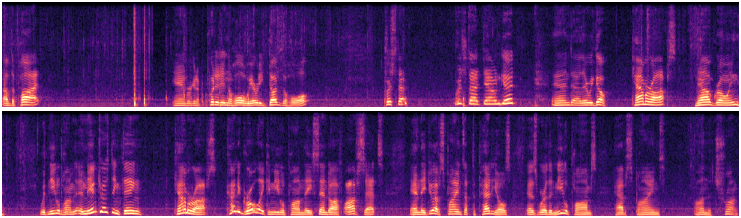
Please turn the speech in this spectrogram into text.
of the pot and we're going to put it in the hole. We already dug the hole. Push that, push that down good, and uh, there we go. Chamaerops now growing with needle palm. And the interesting thing, Chamaerops kind of grow like a needle palm. They send off offsets, and they do have spines up the petioles, as where the needle palms have spines on the trunk.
